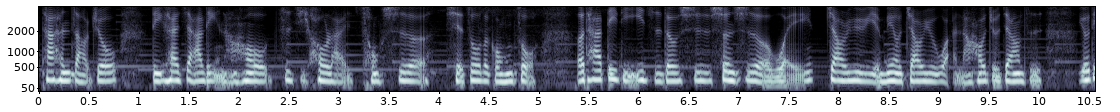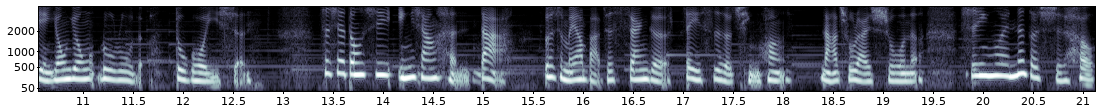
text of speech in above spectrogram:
她很早就离开家里，然后自己后来从事了写作的工作，而他弟弟一直都是顺势而为，教育也没有教育完，然后就这样子有点庸庸碌碌的度过一生。这些东西影响很大。为什么要把这三个类似的情况拿出来说呢？是因为那个时候，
